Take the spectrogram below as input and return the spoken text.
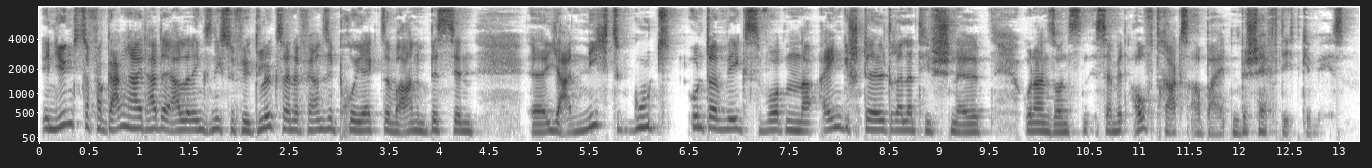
In jüngster Vergangenheit hatte er allerdings nicht so viel Glück. Seine Fernsehprojekte waren ein bisschen, äh, ja, nicht gut unterwegs, wurden eingestellt relativ schnell und ansonsten ist er mit Auftragsarbeiten beschäftigt gewesen.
